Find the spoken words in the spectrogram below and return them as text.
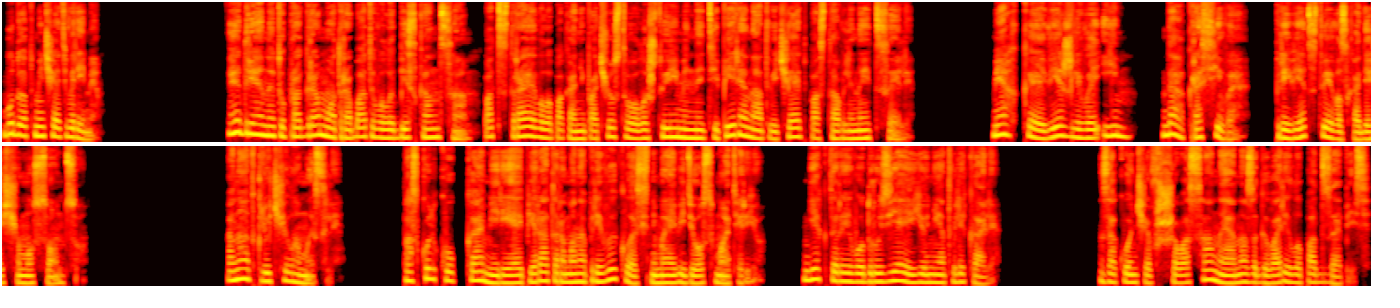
«Буду отмечать время». Эдриан эту программу отрабатывала без конца, подстраивала, пока не почувствовала, что именно теперь она отвечает поставленной цели. Мягкая, вежливая и, да, красивая, приветствие восходящему солнцу. Она отключила мысли. Поскольку к камере и операторам она привыкла, снимая видео с матерью, Гектор и его друзья ее не отвлекали. Закончив шавасаной, она заговорила под запись.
